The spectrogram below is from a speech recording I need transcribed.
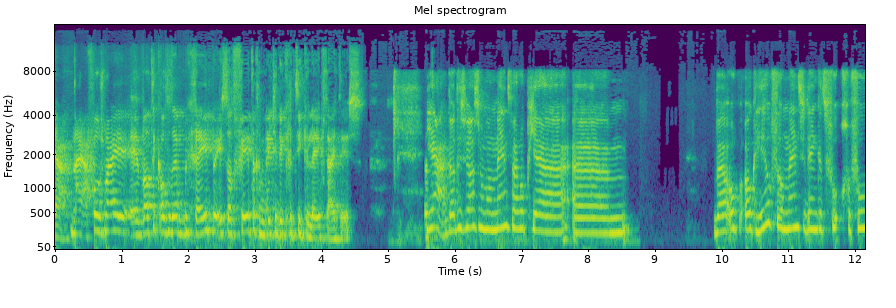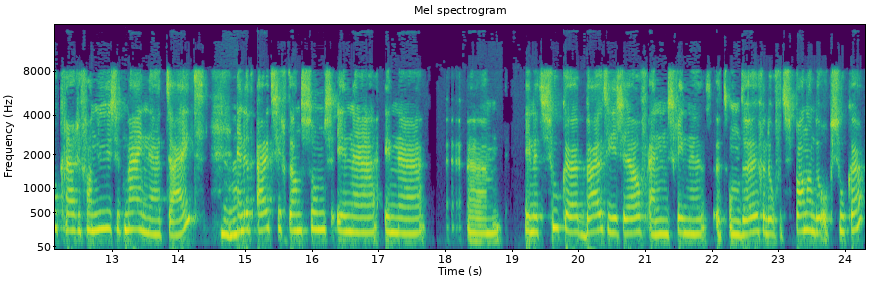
Ja, nou ja, volgens mij, eh, wat ik altijd heb begrepen, is dat 40 een beetje de kritieke leeftijd is. Ja, dat is wel zo'n moment waarop je. Uh, waarop ook heel veel mensen denk ik het gevoel krijgen van nu is het mijn uh, tijd. Mm-hmm. En dat uitzicht dan soms in, uh, in, uh, um, in het zoeken buiten jezelf en misschien het, het ondeugende of het spannende opzoeken.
